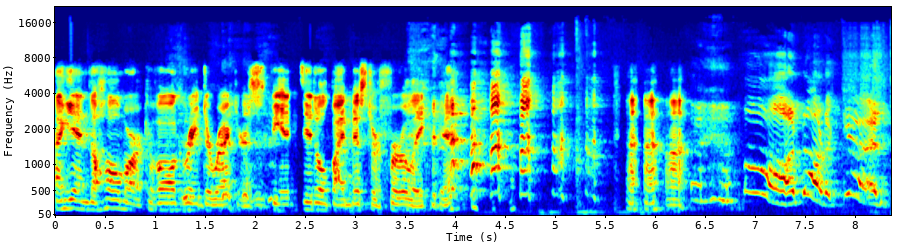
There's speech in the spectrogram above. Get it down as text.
Again, the hallmark of all great directors is being diddled by Mr. Furley. Yeah. oh, not again.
